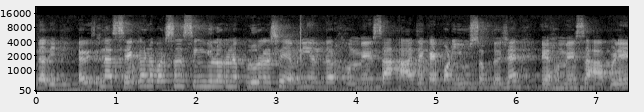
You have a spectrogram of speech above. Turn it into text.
નથી. એવી રીતના સેકન્ડ પર્સન સિંગ્યુલર અને પ્લુરલ છે, એમની અંદર હંમેશા આ જે કંઈ પણ યુ શબ્દ છે, એ હંમેશા આપણે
